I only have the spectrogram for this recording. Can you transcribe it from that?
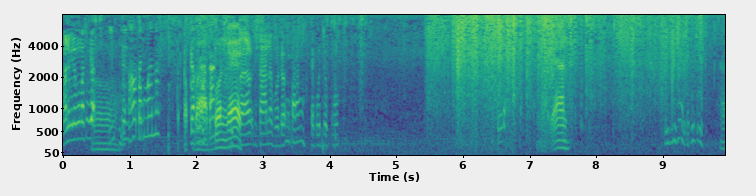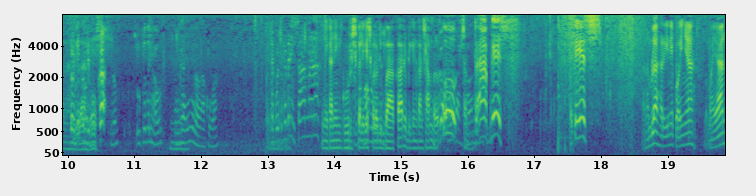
Mana minum masih enggak? Enggak tahu tadi mana. Ke babon guys. Di sana bodoh. Sekarang saya pucukmu. Lumayan. Alhamdulillah guys. belum? Kita nyaur. Enggak ini loh aku. ah. Ini kan ini gurih sekali guys kalau dibakar dibikinkan sambal. Oh, sedap guys. Oke guys. Alhamdulillah hari ini poinnya lumayan.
